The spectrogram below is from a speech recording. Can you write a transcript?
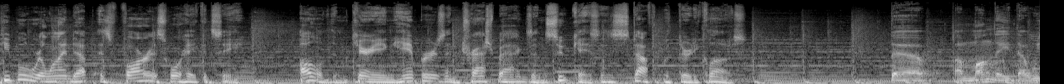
People were lined up as far as Jorge could see, all of them carrying hampers and trash bags and suitcases stuffed with dirty clothes. The Monday that we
